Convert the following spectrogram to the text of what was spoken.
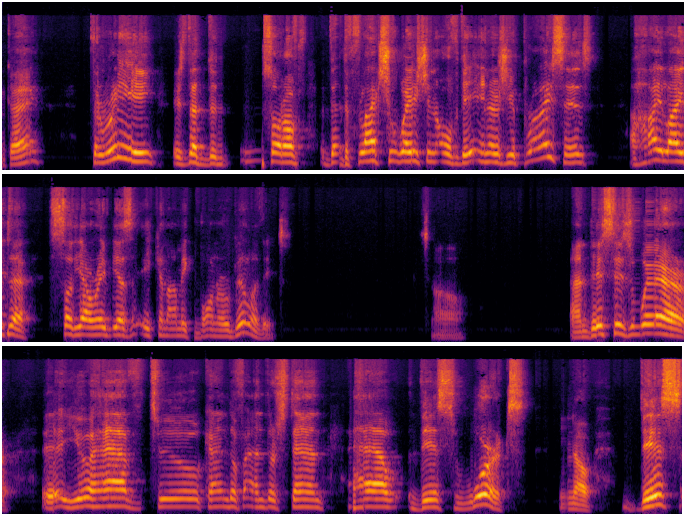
Okay. Three is that the sort of the, the fluctuation of the energy prices highlight uh, Saudi Arabia's economic vulnerabilities. So, and this is where uh, you have to kind of understand how this works. You know, this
